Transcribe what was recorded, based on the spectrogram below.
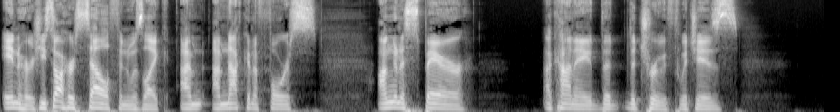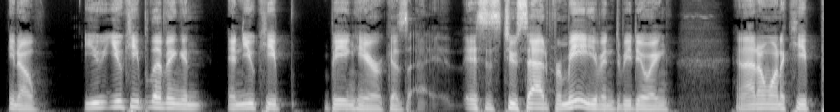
in her. She saw herself and was like, I'm I'm not gonna force. I'm gonna spare Akane the the truth, which is, you know, you you keep living and and you keep being here because this is too sad for me even to be doing, and I don't want to keep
